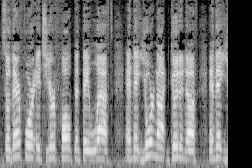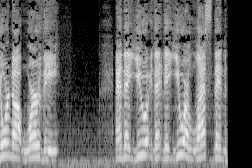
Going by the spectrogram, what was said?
So therefore, it's your fault that they left, and that you're not good enough, and that you're not worthy, and that you that, that you are less than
